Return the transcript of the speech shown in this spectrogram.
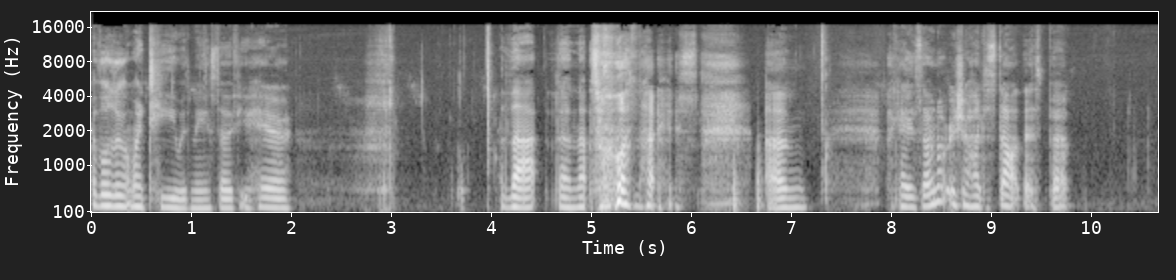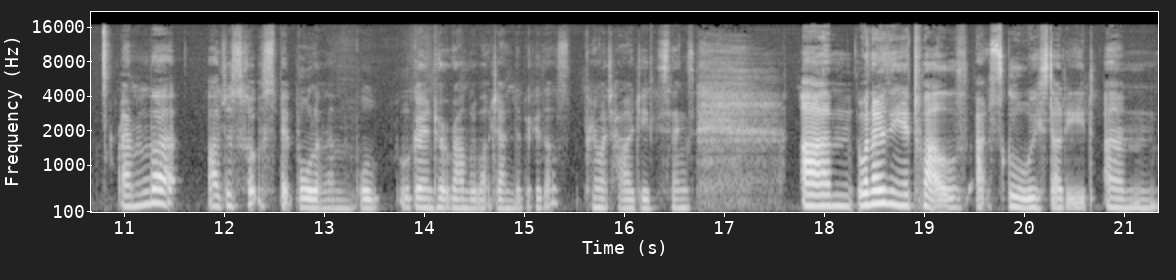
I've also got my tea with me, so if you hear that, then that's what that is. Um, okay, so I'm not really sure how to start this, but I remember I'll just sort of spitball and then we'll we'll go into a ramble about gender because that's pretty much how I do these things. Um, when I was in year twelve at school, we studied um,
